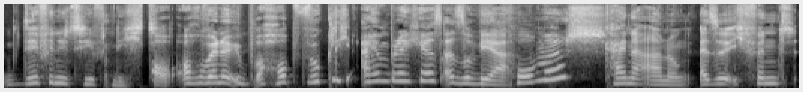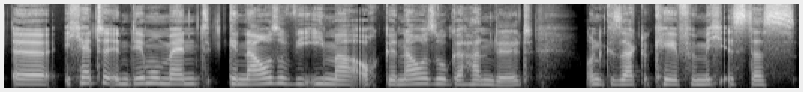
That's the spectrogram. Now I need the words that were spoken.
definitiv nicht. auch, auch wenn er überhaupt wirklich Einbrecher ist, also wie Ja. komisch. Keine Ahnung. Also ich finde, äh, ich hätte in dem Moment genauso wie Ima auch genauso gehandelt und gesagt, okay, für mich ist das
